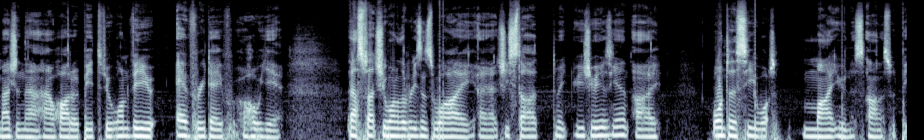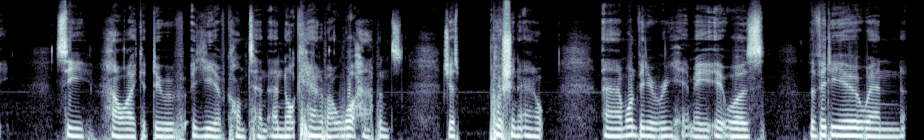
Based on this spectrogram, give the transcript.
imagine that how hard it would be to do one video every day for a whole year. That's actually one of the reasons why I actually started to make YouTube videos again. I wanted to see what my Unus Annus would be. See how I could do with a year of content and not caring about what happens. Just pushing it out and one video really hit me. It was the video when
